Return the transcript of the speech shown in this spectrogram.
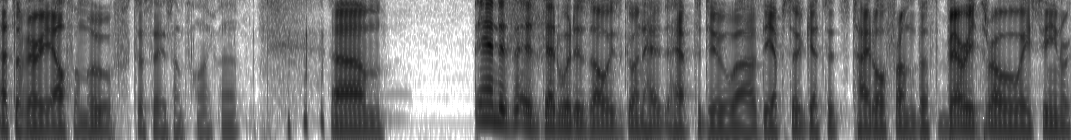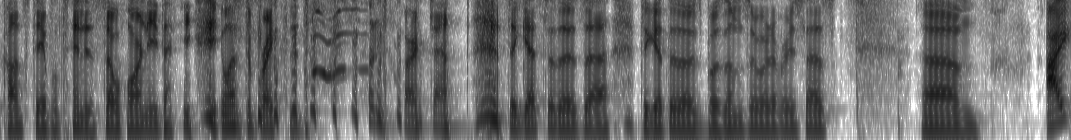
That's a very alpha move to say something like that. um, and as, as Deadwood is always going to have to do, uh, the episode gets its title from the very throwaway scene where Con Stapleton is so horny that he, he wants to break the door, the door down to get to those uh, to get to those bosoms or whatever he says. Um, I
